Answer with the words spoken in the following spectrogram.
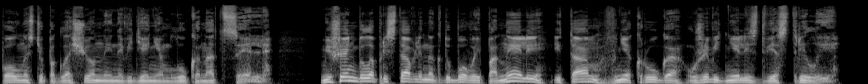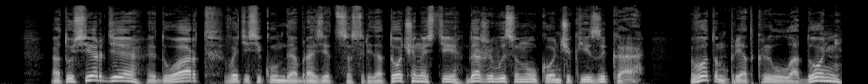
полностью поглощенный наведением лука на цель — Мишень была приставлена к дубовой панели, и там, вне круга, уже виднелись две стрелы. От усердия Эдуард, в эти секунды образец сосредоточенности, даже высунул кончик языка. Вот он приоткрыл ладонь,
